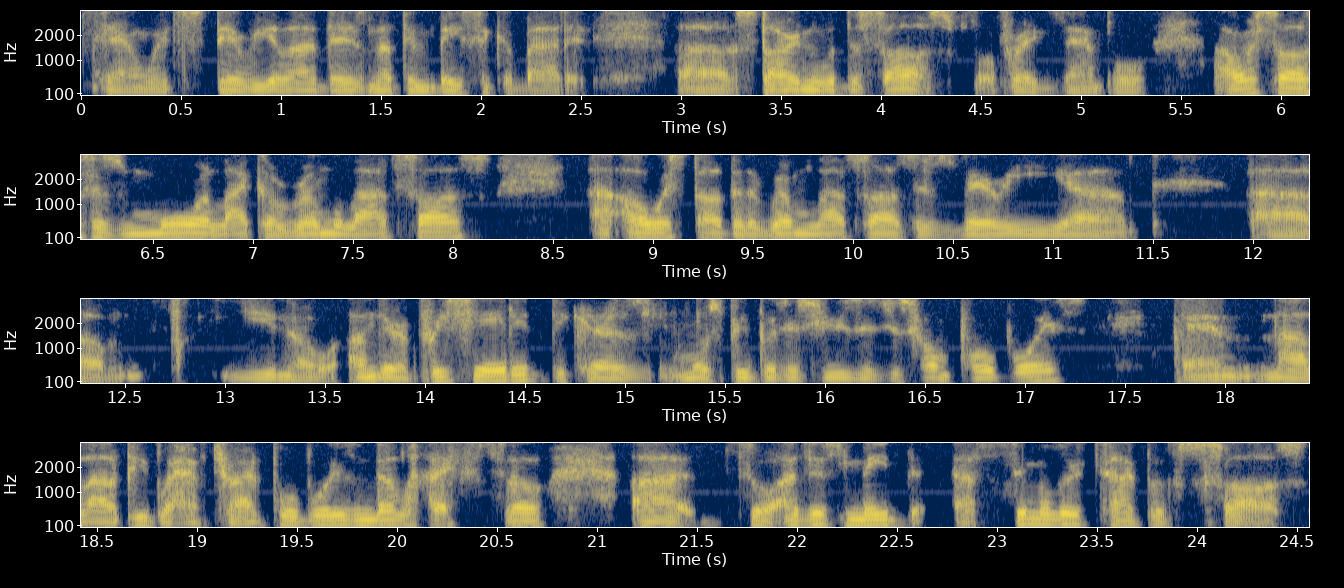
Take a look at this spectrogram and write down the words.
sandwich, they realize there's nothing basic about it. Uh, starting with the sauce, for, for example, our sauce is more like a remoulade sauce. I always thought that the remoulade sauce is very, uh, um, you know, underappreciated because most people just use it just from po' boys, and not a lot of people have tried po' boys in their life. So, uh, so I just made a similar type of sauce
